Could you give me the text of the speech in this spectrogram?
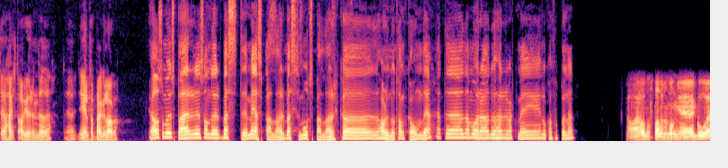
det er helt avgjørende, det. Det, det gjelder for begge lagene. Ja, så må du spørre Sander, beste medspiller, beste motspiller. Hva, har du noen tanker om det etter de åra du har vært med i lokalfotballen her? Ja, jeg har spilt med mange gode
